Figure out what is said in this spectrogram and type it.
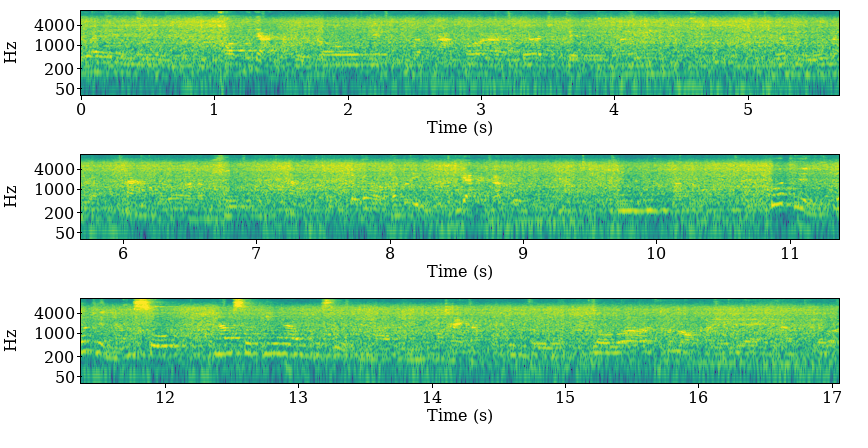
ด้วยของทุกอย่างครับผมเราเน้นคุณภาพเพราะว่าไม่ว่าจะเป็นทั้งเนื้อหมูนะครับค่ะแล้วก็น้ำซุปค่ะแล้วก็วัตถุดิบทุกอย่างครับผมอืมครับพูดถึงพูดถึงน้ำซุปน้ำซุปนี่เรามีสูตรของเราเอง ใช่ครับผมเราก็ทดลองมาเรื่อยๆครับแล้วก็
